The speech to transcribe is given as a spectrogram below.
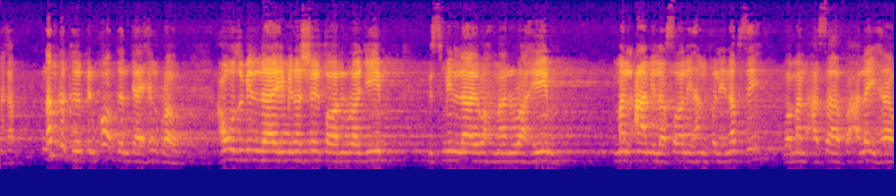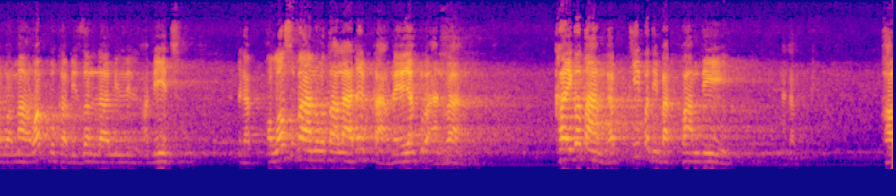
นะครับนั่นก็คือเป็นข้อเตือนใจให้กับเรา อูซุบิลลาฮิมินัชชัยฏอนิรรจีมบิสมิลลาฮิรเราะห์มานิรเราะฮีมมันอามิลซาลิฮันฟะลินัฟซิวะมันอาซาฟะอะลัยฮาวะมารับบุกะบิซัลลามินะครับอัลลอฮฺสุบานุตาลาได้กล่าวในอายะกุรอานว่า ใครก็ตามครับที่ปฏิบัติความดีนะครับเขา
